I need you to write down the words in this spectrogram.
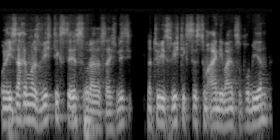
Und ich sage immer, das Wichtigste ist, oder das heißt, natürlich das Wichtigste ist, zum einen die Weine zu probieren,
